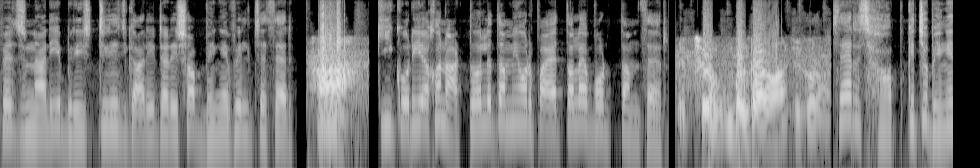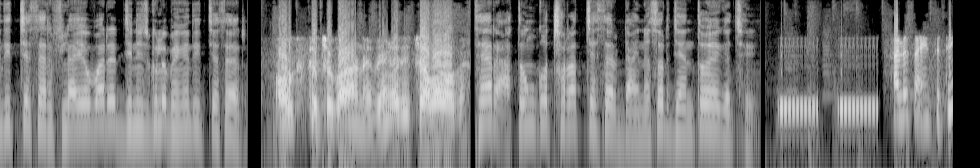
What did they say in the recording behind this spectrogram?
ফেজ নাড়িয়ে ব্রিজ টিরিজ গাড়ি টাড়ি সব ভেঙে ফেলছে স্যার কি করি এখন? আটটু হলে তো আমি ওর পায়ের তলায় পড়তাম স্যার কিচ্ছু বলতে পারব না কি করবেন স্যার সব কিছু ভেঙে দিচ্ছে স্যার ফ্লাইওভারের জিনিসগুলো ভেঙে দিচ্ছে স্যার ওর কিছু করার নেই ভেঙে দিচ্ছে আবার হবে। স্যার আতঙ্ক ছড়াচ্ছে স্যার ডাইনোসর জ্যান্ত হয়ে গেছে। Hello science city?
